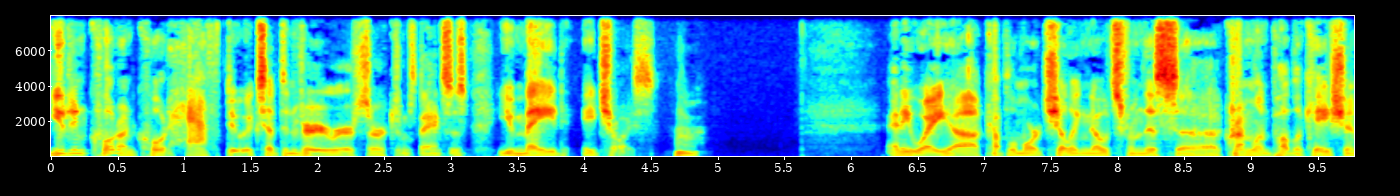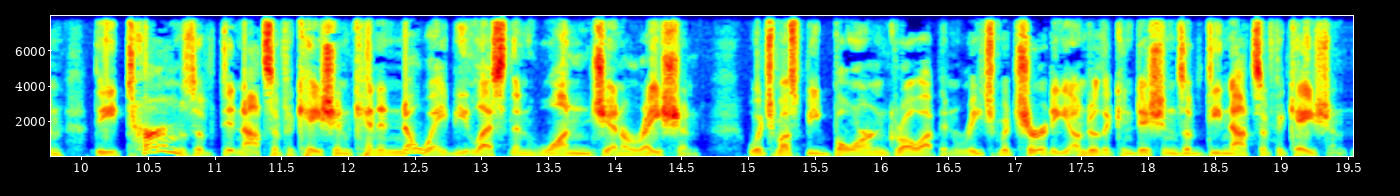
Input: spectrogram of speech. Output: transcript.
You didn't quote unquote have to, except in very rare circumstances. You made a choice. Hmm. Anyway, uh, a couple more chilling notes from this uh, Kremlin publication. The terms of denazification can in no way be less than one generation, which must be born, grow up, and reach maturity under the conditions of denazification.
